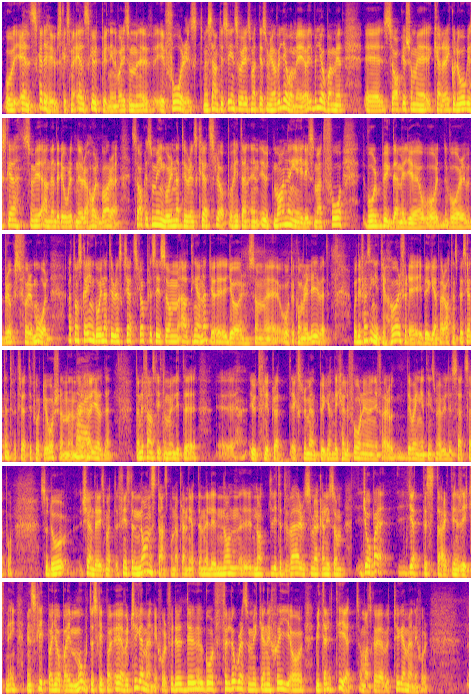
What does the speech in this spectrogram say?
och älskade hus. Liksom. Jag älskade utbildningen, det var liksom eh, euforiskt. Men samtidigt så insåg jag liksom att det som jag vill jobba med, jag vill jobba med eh, saker som är kallar ekologiska, som vi använder det ordet nu, hållbara. Saker som ingår i naturens kretslopp och hitta en, en utmaning i liksom att få vår byggda miljö och vår, vår bruksföremål att de ska ingå i naturens kretslopp precis som allting annat gör som eh, återkommer i livet. Och det fanns inget gehör för det i byggapparaten, speciellt inte för 30-40 år sedan när Nej. det här gällde. Utan det fanns liksom lite eh, utflipprat experimentbyggande i Kalifornien ungefär och det var ingenting som jag ville satsa på. Så då kände jag liksom att finns det någonstans på den här planeten eller någon, eh, något litet värv som jag kan liksom jobba jättestarkt i en riktning men slippa jobba emot och slippa övertyga människor. För det, det går förlora så mycket energi och vitalitet om man ska övertyga människor.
